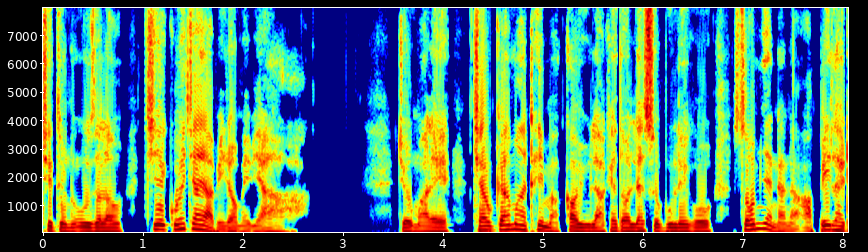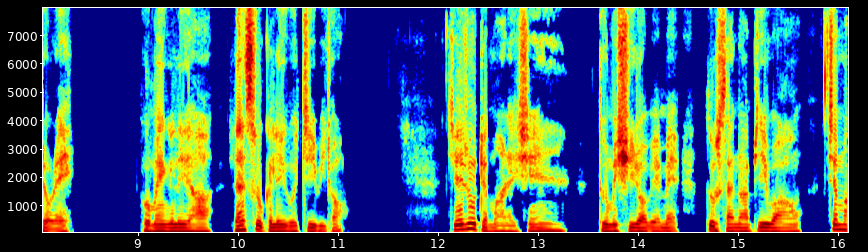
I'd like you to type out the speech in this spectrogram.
ချစ်သူနှစ်ဦးစလုံးကြေကွဲကြရပြီတော့မယ်ဗျာကျုံမှာလဲကြောက်ကမ်းမထိတ်မှာကောက်ယူလာခဲ့သောလက်စွပ်ဘူးလေးကိုစောမျက်နှာနာအားပေးလိုက်တော့တယ်ကိုမင်းကလေးဟာ လက်စွပ်ကလေးကိုကြည့်ပြီးတော့ကျေးဇူးတင်ပါတယ်ရှင်သူမရှိတော့ပေမဲ့သူဆန္ဒပြေပါအောင်ကျမ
